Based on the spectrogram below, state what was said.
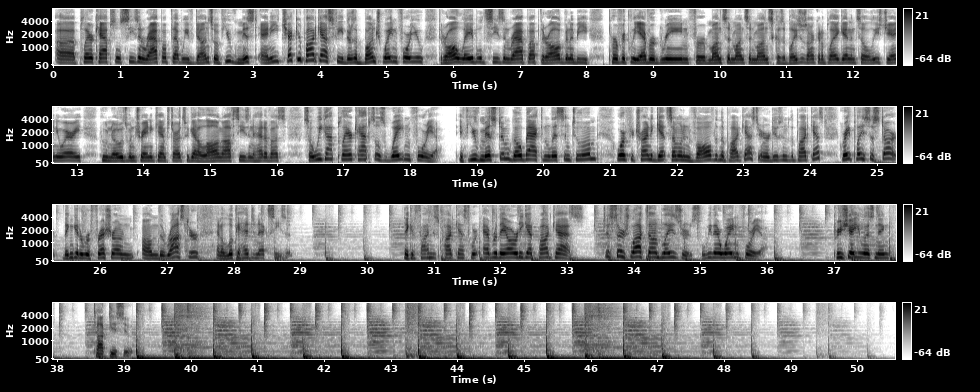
uh, player capsule season wrap up that we've done. So if you've missed any, check your podcast feed. There's a bunch waiting for you. They're all labeled season wrap up. They're all going to be perfectly evergreen for months and months and months because the Blazers aren't going to play again until at least January. Who knows when training camp starts? We got a long off season ahead of us. So we got player capsules waiting for you. If you've missed them, go back and listen to them. Or if you're trying to get someone involved in the podcast or introduce them to the podcast, great place to start. They can get a refresher on, on the roster and a look ahead to next season. They can find this podcast wherever they already get podcasts. Just search Locked On Blazers. We'll be there waiting for you. Appreciate you listening. Talk to you soon.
